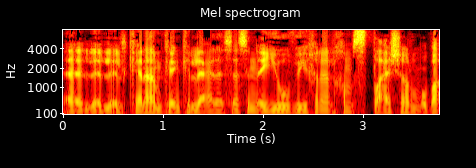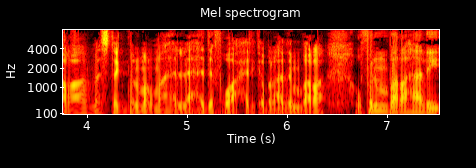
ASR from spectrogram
آه، الكلام كان كله على أساس إن يوفي خلال 15 مباراة ما استقبل مرماه إلا هدف واحد قبل هذه المباراة. وفي المباراة هذه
